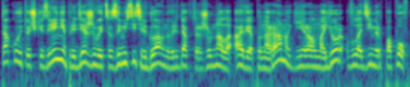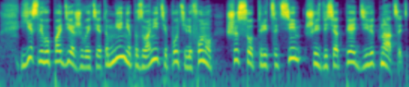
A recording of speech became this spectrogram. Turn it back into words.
Такой точки зрения придерживается заместитель главного редактора журнала «Авиапанорама» генерал-майор Владимир Попов. Если вы поддерживаете это мнение, позвоните по телефону 637 65 19.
